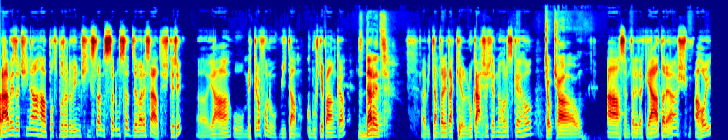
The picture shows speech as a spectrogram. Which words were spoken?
Právě začíná hápot s pořadovým číslem 794. Já u mikrofonu vítám Kubu Štěpánka. Zdarec. Vítám tady taky Lukáše Černohorského. Čau, čau. A jsem tady tak já, Tadeáš. Ahoj,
